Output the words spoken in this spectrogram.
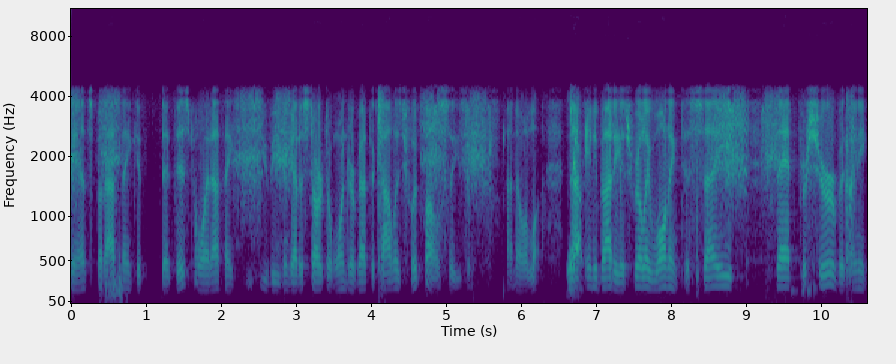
sense. But I think at, at this point, I think you've even got to start to wonder about the college football season. I know a lot, not anybody is really wanting to say that for sure, but any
